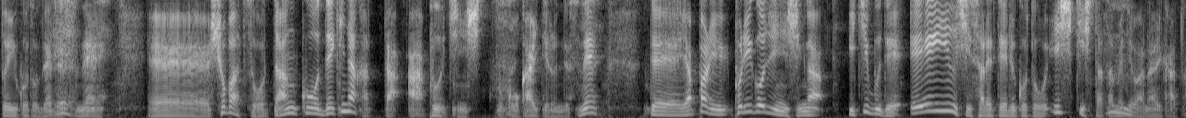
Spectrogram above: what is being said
ということでですね、えー処罰を断行できなかったあプーチン氏とこう書いてるんですね。でやっぱりプリゴジン氏が一部で英雄視されていることを意識したためではないかと、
